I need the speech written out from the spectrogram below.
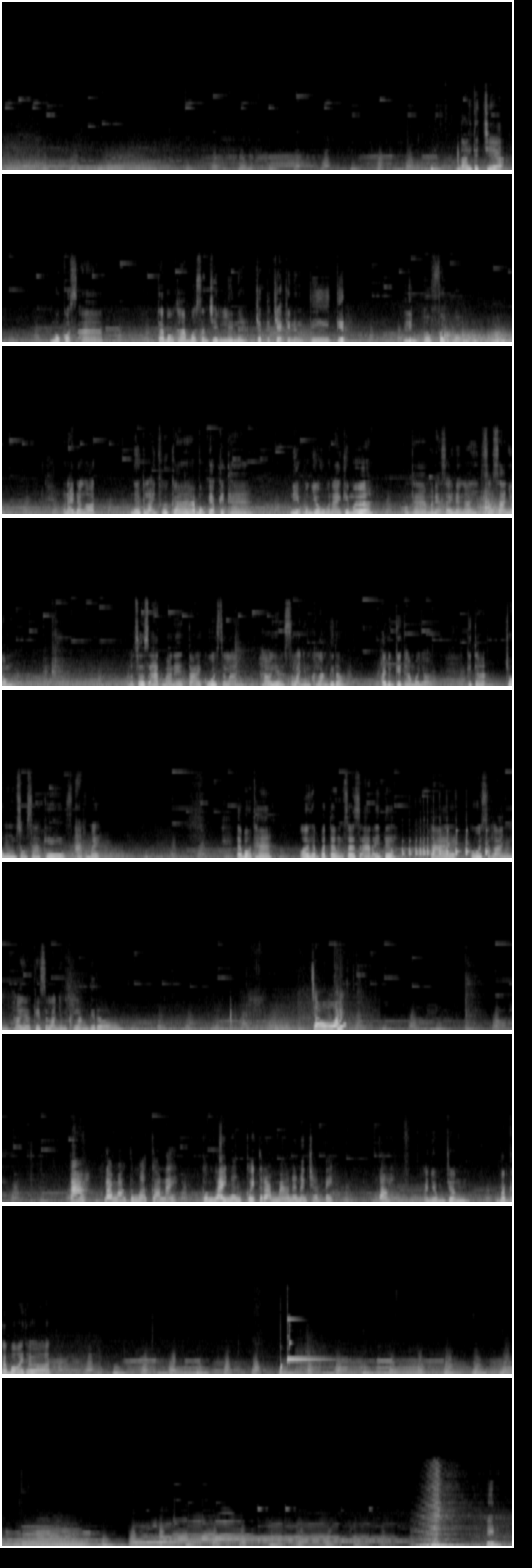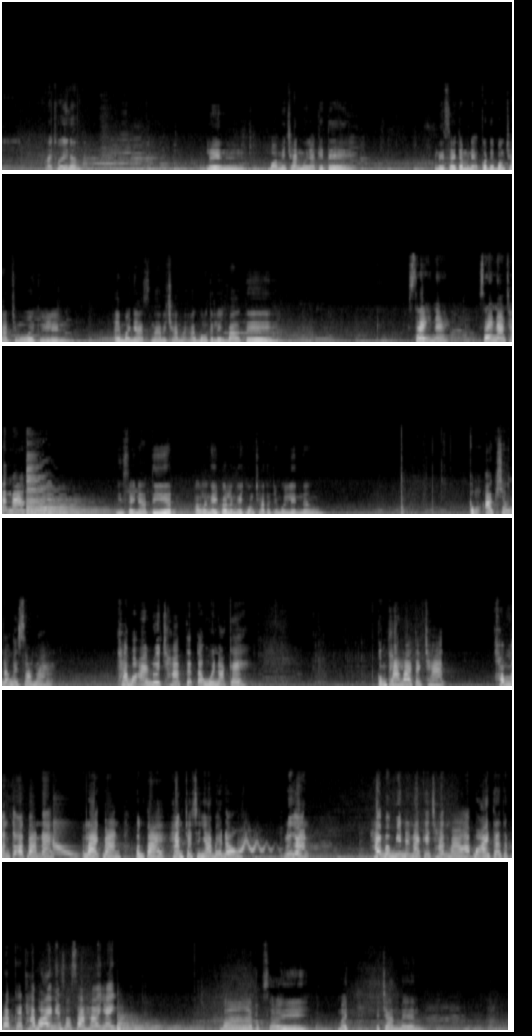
ដៃតិចមុខក៏ស្អាតតែបងថាបើសិនជាលីនណាចិត្តតិចជាងនឹងទីទៀតលីន perfect ហ្មង អនឯងដឹងអត់នៅកន្លែងធ្វើការបងប្រាប់គេថានេះបងយករូបអនឯងគេមើលបងថាម្នាក់ស្រីហ្នឹងហើយសង្សារខ្ញុំមិនសូវស្អាតប៉ុន្មានទេតែគួរឲ្យស្រឡាញ់ហើយស្រឡាញ់ខ្ញុំខ្លាំងទៀតហ៎ហើយដឹងគេថាមិនអត់គេថាជុំសង្សារគេស្អាតហ្មងតែបងថាអូយចាំប៉ិតទៅមិនសូវស្អាតអីទេតែគួរឲ្យស្រឡាញ់ហើយគេស្រឡាញ់ខ្ញុំខ្លាំងទៀតហ៎ចូ ដល់មកទៅមើលកន់នេះកុំឡៃនឹងអង្គុយត្រាំមកនៅនឹងឆាត់ពេកតាអញខ្ញុំអញ្ចឹងបាត់ខឹងបងអីត្រូវអត់លីនណៃធ្វើអីហ្នឹងលីនបងអត់មាន chat មួយណាគេទេ មនុស្សស្រីតែម្នាក់គត់ដែលបង chat ជាមួយគឺលីនហើយមិញអាស្នាវា chat មកហៅបងទៅលេងបាល់ទេស្រីណាស្រីណា chat មកមានស្រីណាទៀតផឹកល្ងាចផឹកល្ងាចបង chat តែជាមួយលីនហ្នឹងកុំឲ្យខ្ញុំដឹងឲ្យសោះណាថាបងឯងលួចឆាតតាក់ទៅមួយណាគេកុំថាឡាយតែឆាត comment ក៏អត់បានដែរ like បានប៉ុន្តែហាមចុចសញ្ញាបេះដូងឬអត់ ហើយបើមានអ្នកណាគេឆាតមកបងឯងត្រូវតែប្រាប់គេថាបងឯងមានសរសើរហើយហីបាទលោកស្រីមិនប្រច័នមែន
